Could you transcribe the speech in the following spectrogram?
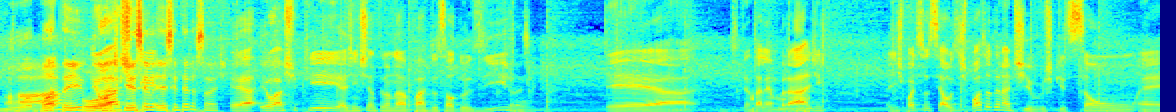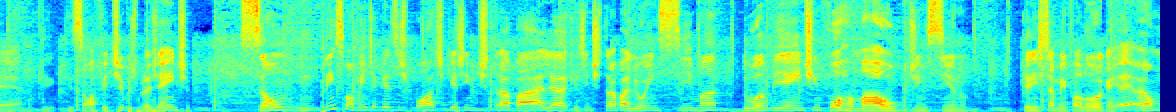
Boa. Bota aí, boa. eu, Eu acho que esse, é, esse é interessante. É, eu acho que a gente entrando na parte do saudosismo, é, de tentar lembrar, a gente, a gente pode associar os esportes alternativos que são, é, que, que são afetivos pra gente, são principalmente aqueles esportes que a gente trabalha, que a gente trabalhou em cima do ambiente informal de ensino. Que a gente também falou, que é, é um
